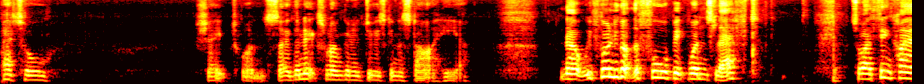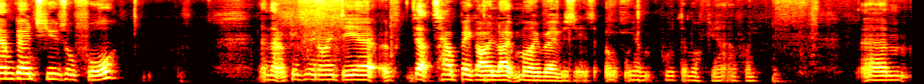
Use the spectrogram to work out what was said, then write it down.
petal shaped ones. So the next one I'm going to do is going to start here. Now we've only got the four big ones left. So I think I am going to use all four. And that will give you an idea of, that's how big I like my roses. Oh, we haven't pulled them off yet, have we? Um,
